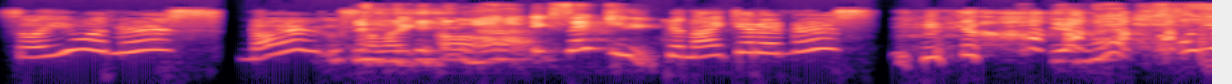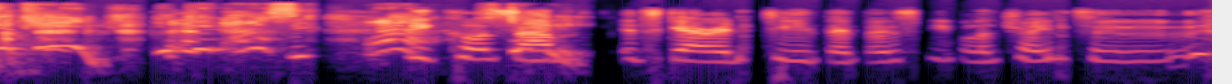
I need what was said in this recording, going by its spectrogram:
so are you a nurse? No. So like, oh, yeah, exactly. Can I get a nurse? yeah. Oh, you can. You can ask. Ah, because um, it's guaranteed that those people are trained to.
